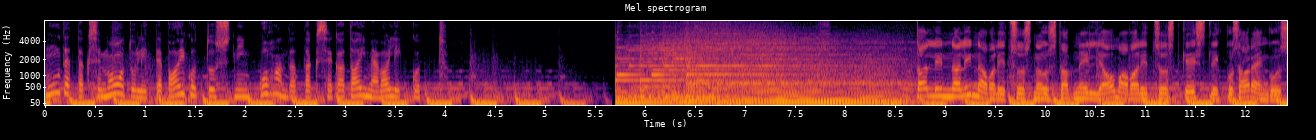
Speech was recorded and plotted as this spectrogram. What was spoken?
muudetakse moodulite paigutust ning kohandatakse ka taimevalikut Tallinna linnavalitsus nõustab nelja omavalitsust kestlikus arengus,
